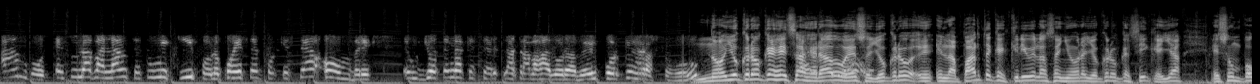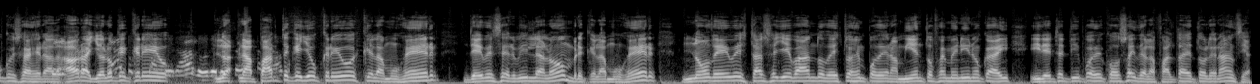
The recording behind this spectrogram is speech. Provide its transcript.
ambos. Es una balanza, es un equipo. No puede ser porque sea hombre, yo tenga que ser la trabajadora de él. ¿Por qué razón? No, yo creo que es exagerado eso. Yo creo, en, la parte que escribe la señora, yo creo que sí, que ella es un poco exagerada. Ahora, yo lo que creo, la, la parte que yo creo es que la mujer debe servirle al hombre, que la mujer no debe estarse llevando de estos empoderamientos femeninos que hay y de este tipo de cosas y de la falta de tolerancia.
